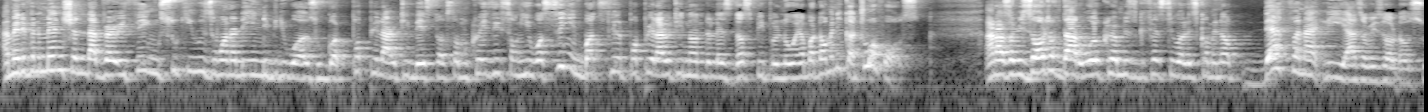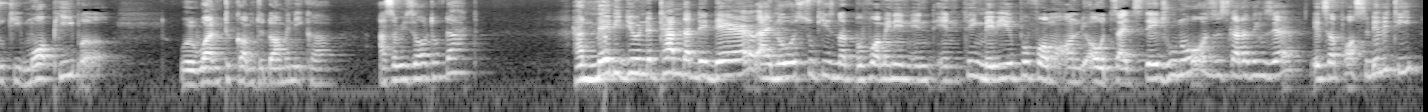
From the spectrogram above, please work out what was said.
I mean, even mention that very thing. Suki was one of the individuals who got popularity based off some crazy song he was singing, but still popularity nonetheless does people knowing about Dominica, true or false? And as a result of that, World Creole Music Festival is coming up. Definitely, as a result of Suki, more people will want to come to Dominica as a result of that. And maybe during the time that they're there, I know Suki is not performing in, in, in thing. Maybe you perform on the outside stage. Who knows? This kind of things there. It's a possibility.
